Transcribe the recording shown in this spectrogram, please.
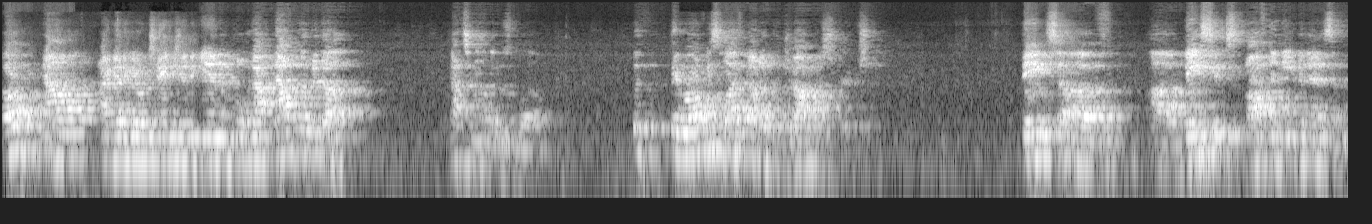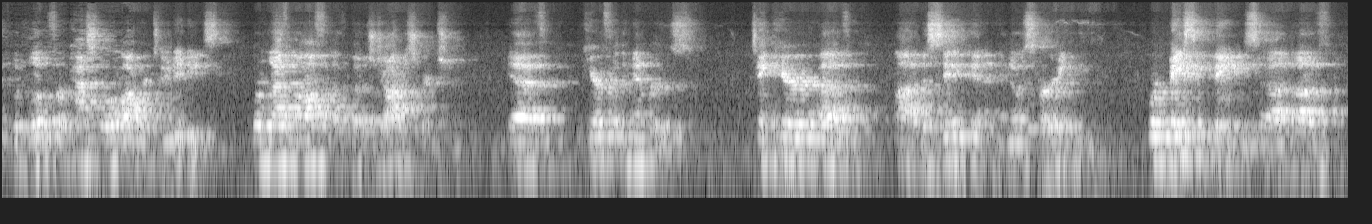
Oh, now I gotta go change it again and pull it out, now put it up. That's another as well. But they were always left out of the job description. Things of uh, basics, often even as would look for pastoral opportunities, were left off of those job descriptions. If care for the members, take care of uh, the sick and, and those hurting, or basic things uh, of,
